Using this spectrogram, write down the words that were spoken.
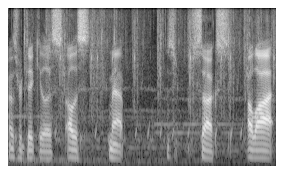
That's ridiculous. Oh, this map this sucks a lot.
